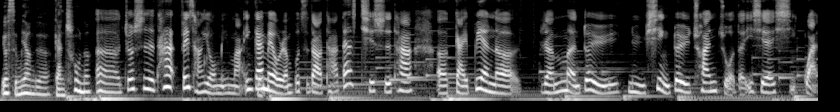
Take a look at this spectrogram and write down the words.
有什么样的感触呢？呃，就是他非常有名嘛，应该没有人不知道他。但是其实他呃改变了人们对于女性对于穿着的一些习惯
